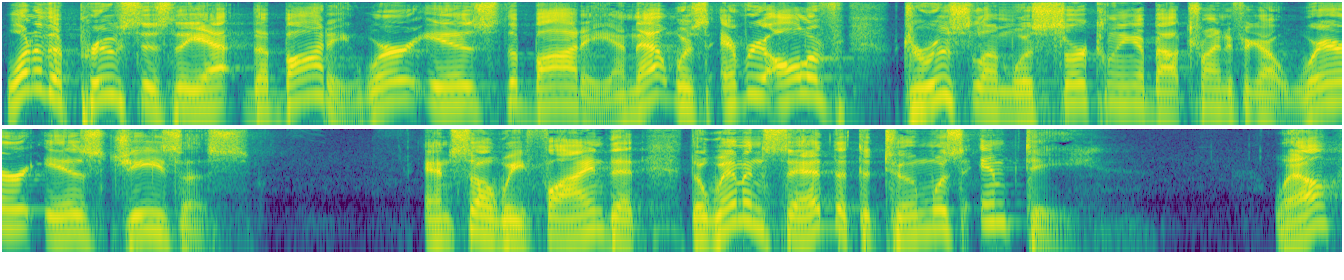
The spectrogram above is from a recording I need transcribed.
One of the proofs is the, the body. Where is the body? And that was every, all of Jerusalem was circling about trying to figure out where is Jesus? And so we find that the women said that the tomb was empty. Well,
